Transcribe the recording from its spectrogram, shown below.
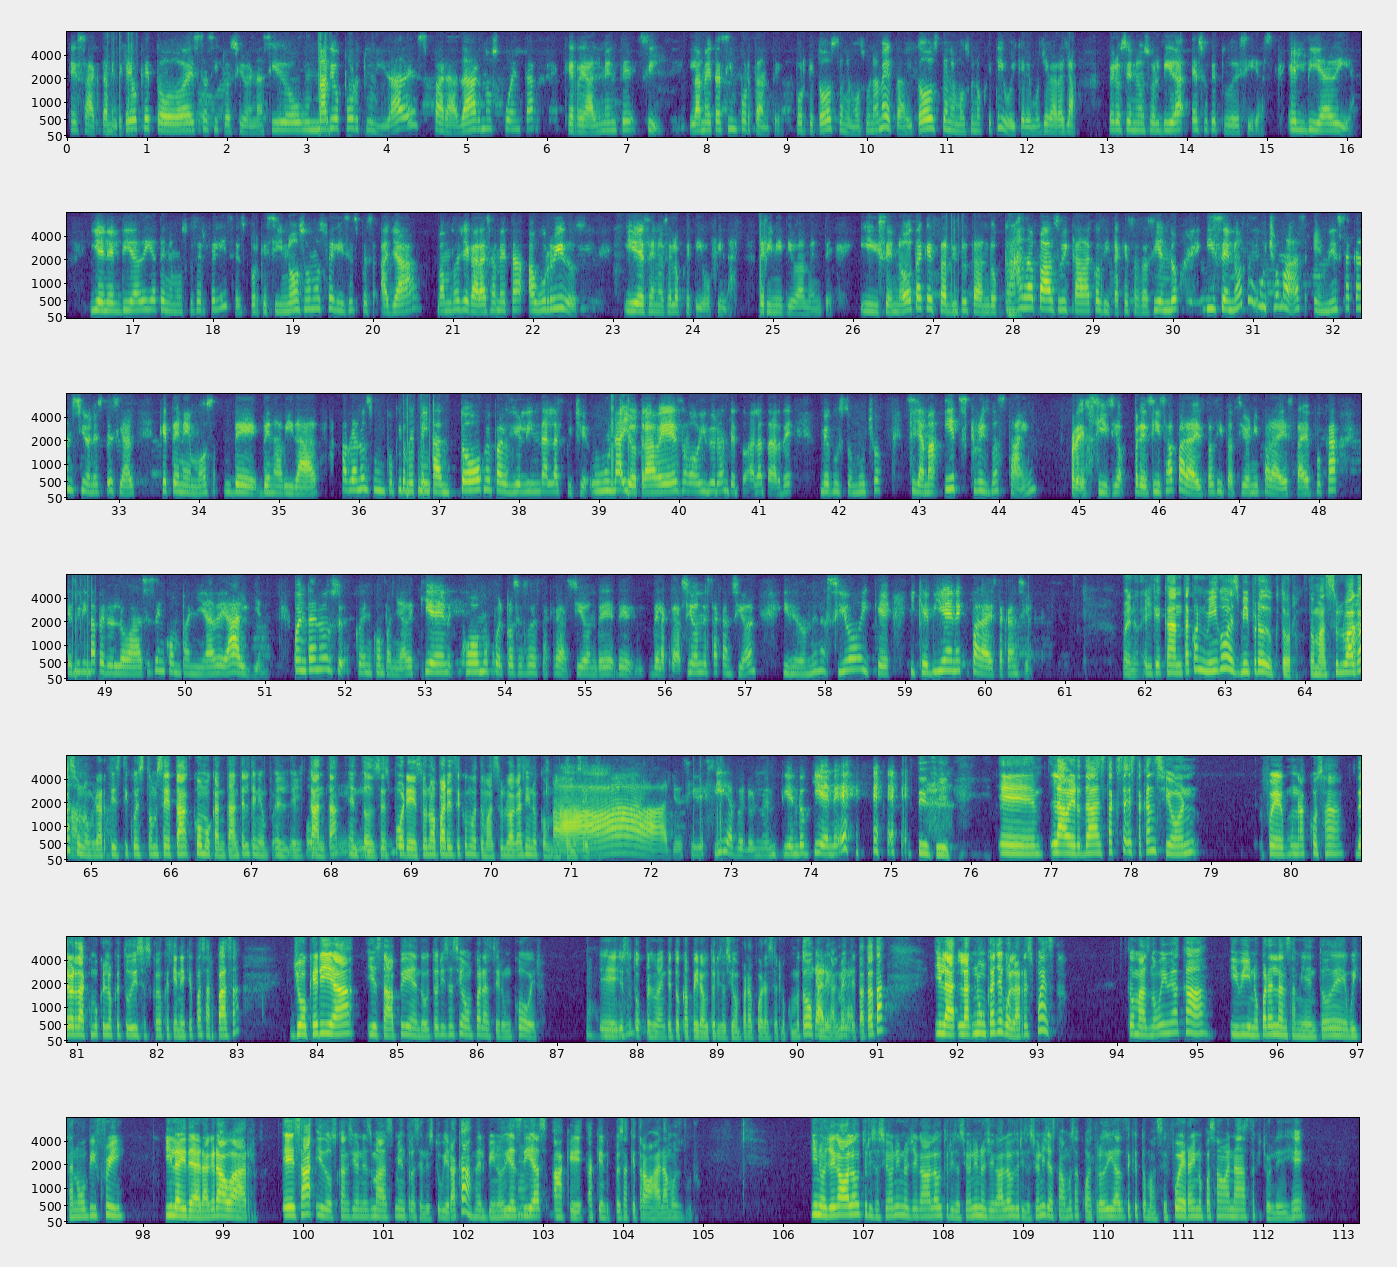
Exactamente. Creo que toda esta situación ha sido un mar de oportunidades para darnos cuenta que realmente sí, la meta es importante, porque todos tenemos una meta y todos tenemos un objetivo y queremos llegar allá, pero se nos olvida eso que tú decías, el día a día. Y en el día a día tenemos que ser felices, porque si no somos felices, pues allá vamos a llegar a esa meta aburridos y ese no es el objetivo final definitivamente. Y se nota que estás disfrutando cada paso y cada cosita que estás haciendo y se nota mucho más en esta canción especial que tenemos de, de Navidad. Háblanos un poquito, me, encantó, me pareció linda, la escuché una y otra vez hoy durante toda la tarde, me gustó mucho. Se llama It's Christmas Time, precisa, precisa para esta situación y para esta época. Es muy linda, pero lo haces en compañía de alguien. Cuéntanos en compañía de quién, cómo fue el proceso de esta creación, de, de, la creación de esta canción y de dónde nació y qué, y qué viene para esta canción. Bueno, el que canta conmigo es mi productor, Tomás Zuluaga, su nombre artístico es Tom Z, como cantante él, tenía, él, canta, entonces por eso no aparece como Tomás Zuluaga, sino como Tom Z. Ah, yo sí decía, pero no entiendo quién es. sí, sí. Eh, la verdad, esta, esta canción fue una cosa, de verdad, como que lo que tú dices, que lo que tiene que pasar pasa. Yo quería y estaba pidiendo autorización para hacer un cover. Eh, esto pues, obviamente toca pedir autorización para poder hacerlo como toca, legalmente, ta, ta, ta. Y la, nunca llegó la respuesta. Tomás no vive acá y vino para el lanzamiento de We Can All Be Free y la idea era grabar esa y dos canciones más mientras él estuviera acá. Él vino 10 días a que, a, que, pues, a que trabajáramos duro. Y no llegaba la autorización y no llegaba la autorización y no llegaba la autorización y ya estábamos a cuatro días de que Tomás se fuera y no pasaba nada hasta que yo le dije,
